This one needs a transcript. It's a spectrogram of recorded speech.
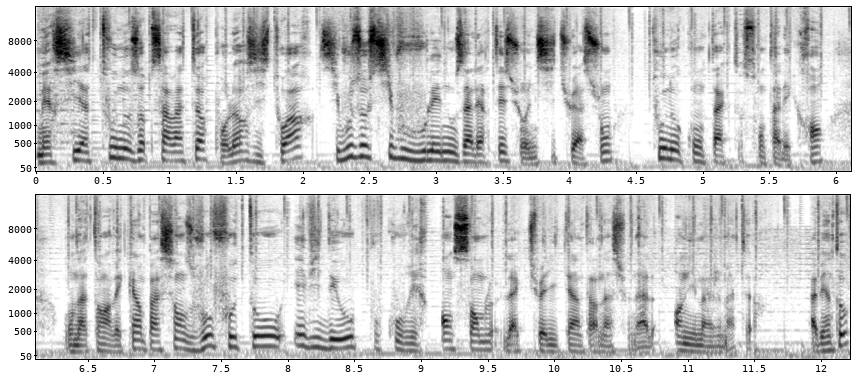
Merci à tous nos observateurs pour leurs histoires. Si vous aussi vous voulez nous alerter sur une situation, tous nos contacts sont à l'écran. On attend avec impatience vos photos et vidéos pour couvrir ensemble l'actualité internationale en images amateurs. À bientôt.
